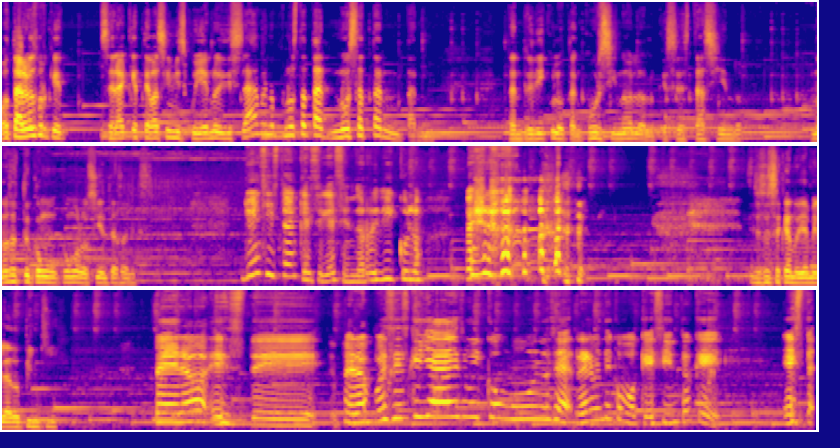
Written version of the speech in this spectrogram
O tal vez porque será que te vas inmiscuyendo y dices, ah, bueno, no está tan, no está tan, tan, tan ridículo, tan cursi, ¿no? Lo, lo que se está haciendo. No sé tú cómo, cómo lo sientes, Alex. Yo insisto en que sigue siendo ridículo, pero... Yo estoy sacando ya mi lado pinky. Pero, este. Pero pues es que ya es muy común. O sea, realmente como que siento que esta,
